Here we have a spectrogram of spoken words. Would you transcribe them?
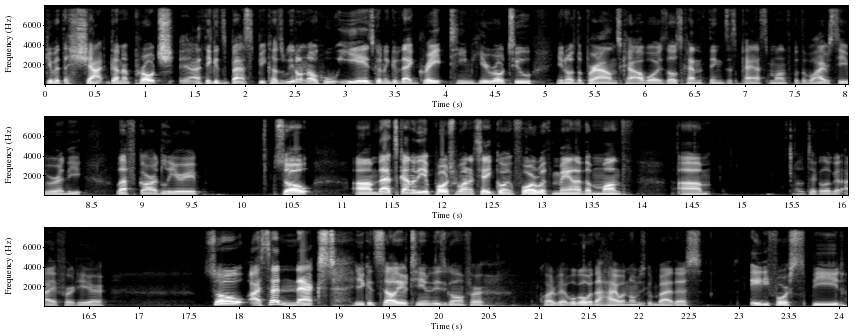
Give it the shotgun approach. I think it's best because we don't know who EA is going to give that great team hero to. You know, the Browns, Cowboys, those kind of things this past month with the wide receiver and the left guard Leary. So um, that's kind of the approach we want to take going forward with Man of the Month. Um, I'll take a look at Eifert here. So I said next, you could sell your team. These going for quite a bit. We'll go with the high one. Nobody's going to buy this. 84 speed,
